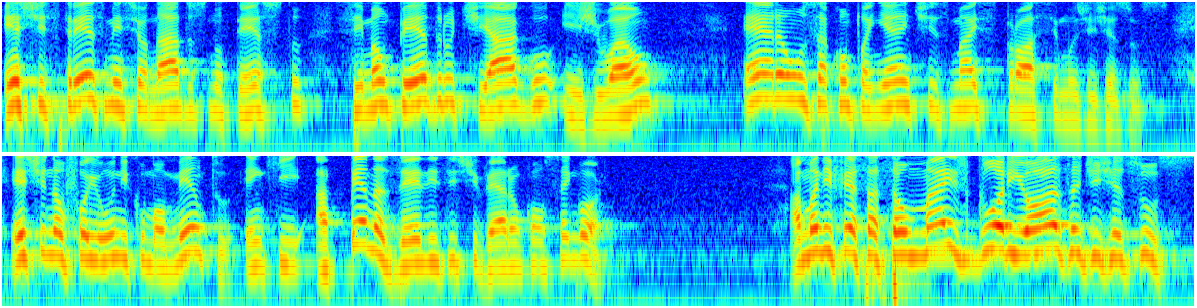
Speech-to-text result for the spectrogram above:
Estes três mencionados no texto, Simão Pedro, Tiago e João, eram os acompanhantes mais próximos de Jesus. Este não foi o único momento em que apenas eles estiveram com o Senhor. A manifestação mais gloriosa de Jesus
